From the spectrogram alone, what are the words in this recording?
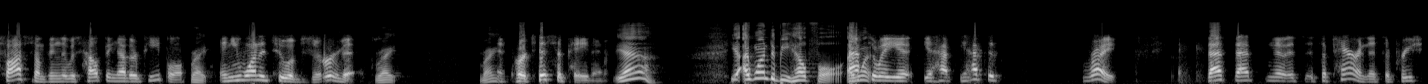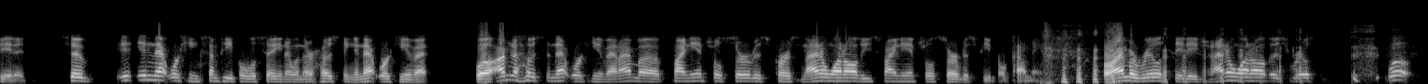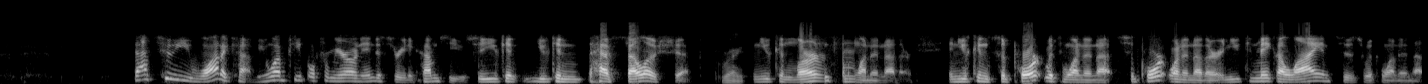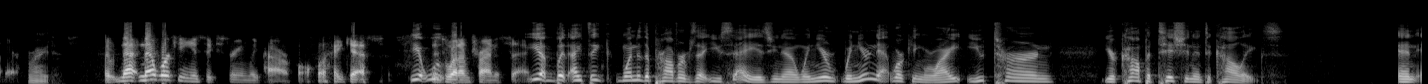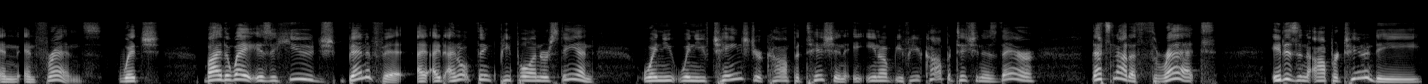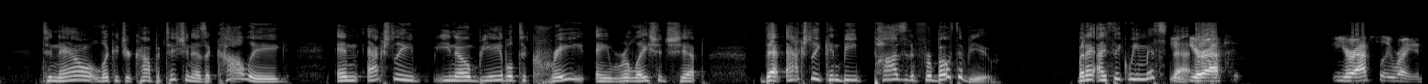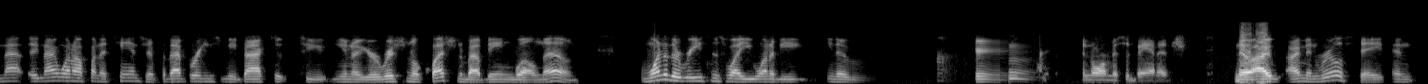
saw something that was helping other people, right? And you wanted to observe it, right? Right. And participate in it. Yeah, yeah. I wanted to be helpful. That's want... the way you, you have you have to Right. That that you know it's it's apparent. It's appreciated. So in, in networking, some people will say, you know, when they're hosting a networking event, well, I'm going to host a networking event. I'm a financial service person. I don't want all these financial service people coming. or I'm a real estate agent. I don't want all those real. Well, that's who you want to come. You want people from your own industry to come to you, so you can you can have fellowship, right? And you can learn from one another, and you can support with one another, support one another, and you can make alliances with one another. Right. So net- networking is extremely powerful. I guess yeah, well, is what I'm trying to say. Yeah, but I think one of the proverbs that you say is, you know, when you're when you're networking right, you turn your competition into colleagues and and and friends, which by the way, is a huge benefit. I, I, I don't think people understand when you when you've changed your competition. You know, if your competition is there, that's not a threat. It is an opportunity to now look at your competition as a colleague and actually, you know, be able to create a relationship that actually can be positive for both of you. But I, I think we missed that. You're absolutely you're absolutely right, and that and I went off on a tangent, but that brings me back to to you know your original question about being well known. One of the reasons why you want to be you know enormous advantage. You know, I I'm in real estate, and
